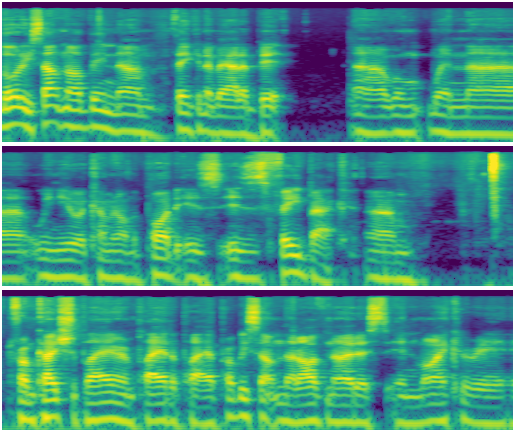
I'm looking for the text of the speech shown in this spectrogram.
Lordy, something I've been um, thinking about a bit uh, when when uh, knew we were coming on the pod is is feedback um, from coach to player and player to player. Probably something that I've noticed in my career.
